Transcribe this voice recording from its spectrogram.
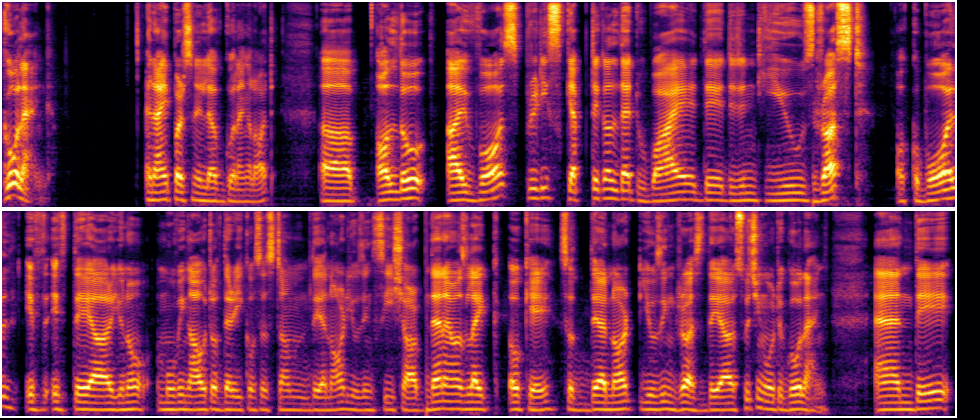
Golang and I personally love Golang a lot. Uh, although I was pretty skeptical that why they didn't use Rust or COBOL if if they are you know moving out of their ecosystem, they are not using C sharp. Then I was like, okay, so they are not using Rust, they are switching over to Golang, and they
